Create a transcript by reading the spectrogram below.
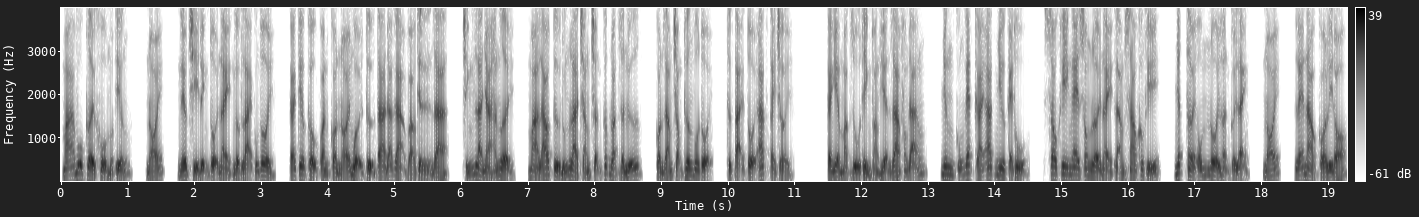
Mã Vũ cười khổ một tiếng, nói, nếu chỉ định tội này ngược lại cũng thôi, cái kia cầu quan còn nói muội tử ta đã gả vào tiền ra, chính là nhà hắn người, mà lao tử đúng là trắng trợn cướp đoạt dân nữ, còn dám trọng thương vô tội, thực tại tội ác tại trời. Cảnh Nghiệm mặc dù thỉnh thoảng hiện ra phóng đãng, nhưng cũng ghét cái ác như kẻ thù, sau khi nghe xong lời này làm sao không khí, nhất thời ôm nỗi hận cười lạnh, nói, lẽ nào có lý đó,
